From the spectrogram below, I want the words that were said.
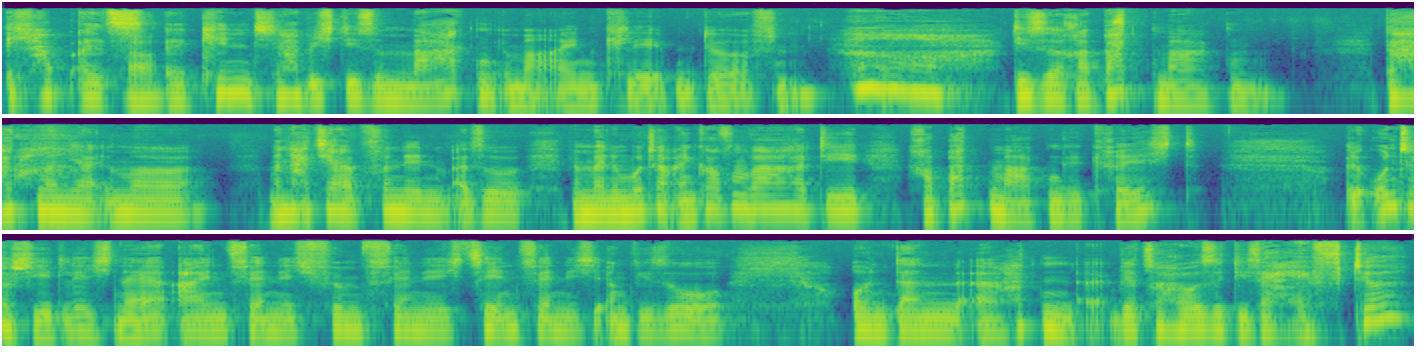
Ich habe als äh, Kind habe ich diese Marken immer einkleben dürfen. Oh, diese Rabattmarken. Da hat man ja immer, man hat ja von den, also wenn meine Mutter einkaufen war, hat die Rabattmarken gekriegt. Äh, Unterschiedlich, ne? Ein Pfennig, fünf Pfennig, zehn Pfennig, irgendwie so. Und dann äh, hatten wir zu Hause diese Hefte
